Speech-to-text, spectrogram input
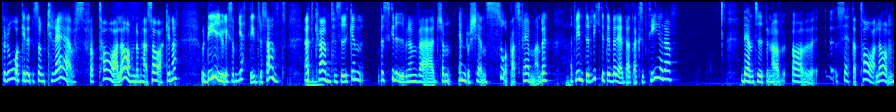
språket som krävs för att tala om de här sakerna. Och det är ju liksom jätteintressant. Att mm. kvantfysiken beskriver en värld som ändå känns så pass främmande. Att vi inte riktigt är beredda att acceptera den typen av, av sätt att tala om,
